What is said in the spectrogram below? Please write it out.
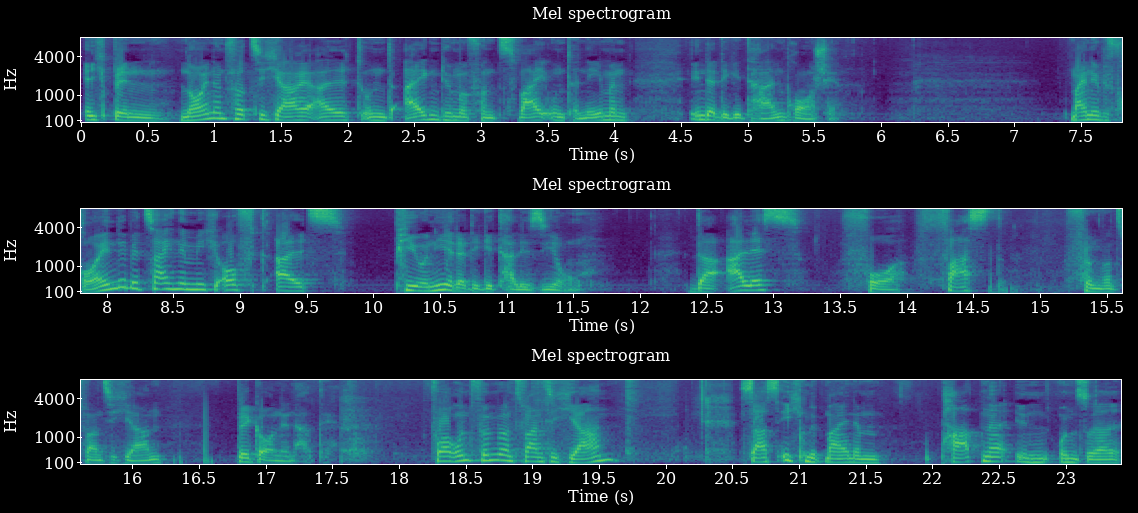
Ich bin 49 Jahre alt und Eigentümer von zwei Unternehmen in der digitalen Branche. Meine Freunde bezeichnen mich oft als Pionier der Digitalisierung, da alles vor fast 25 Jahren begonnen hatte. Vor rund 25 Jahren saß ich mit meinem Partner in unserer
